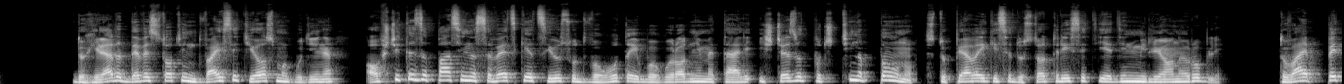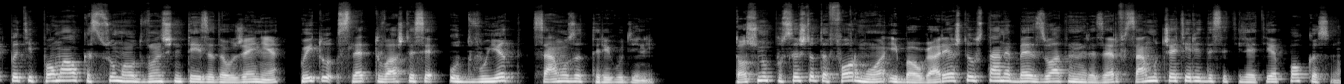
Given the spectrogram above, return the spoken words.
До 1928 година общите запаси на Съветският съюз от валута и благородни метали изчезват почти напълно, стопявайки се до 131 милиона рубли – това е пет пъти по-малка сума от външните и задължения, които след това ще се удвоят само за 3 години. Точно по същата формула и България ще остане без златен резерв само 4 десетилетия по-късно.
